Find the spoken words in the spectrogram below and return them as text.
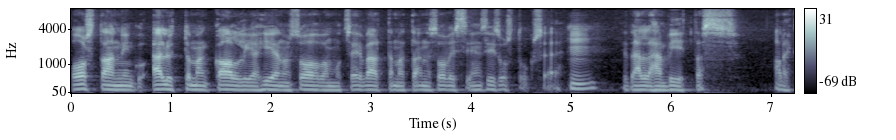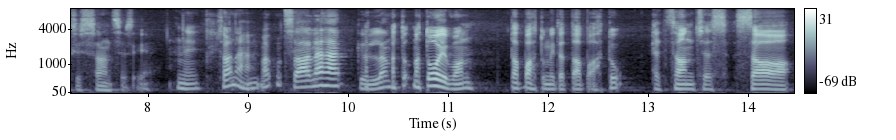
ostaa niinku älyttömän kalli ja hienon sohvan, mutta se ei välttämättä aina sovi siihen sisustukseen. Mm. Ja tällähän viittasi Alexis Sanchezin. Niin, saa nähdä. Mä, saa nähdä, kyllä. Mä, to, mä toivon, tapahtu mitä tapahtuu, että Sanchez saa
